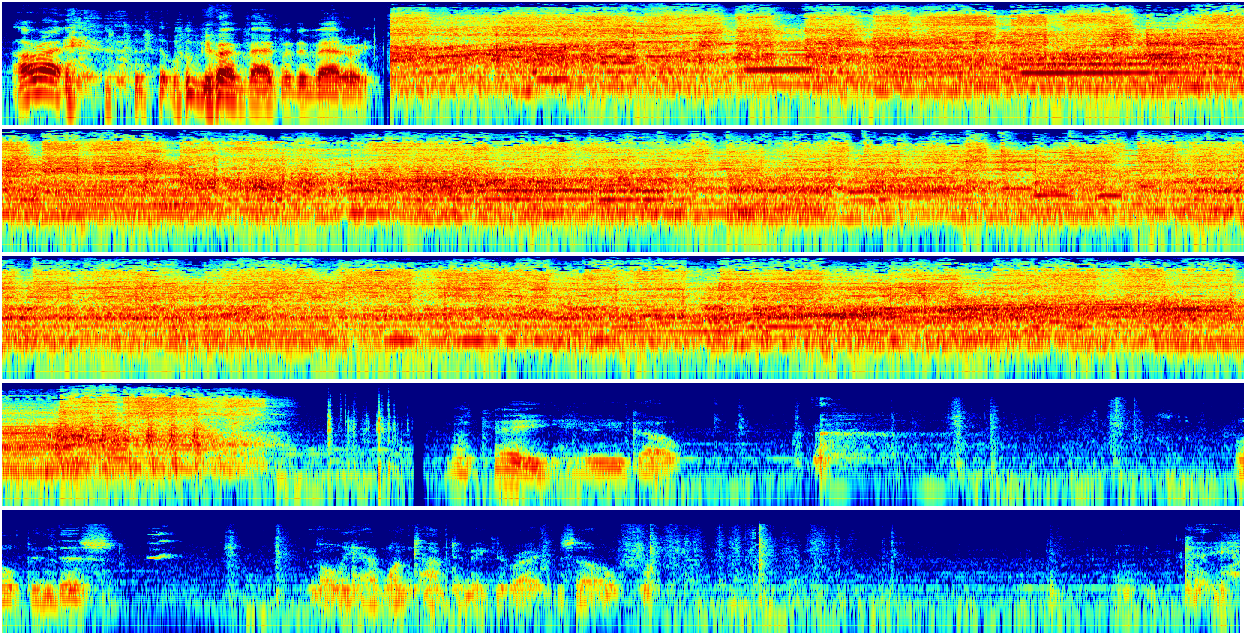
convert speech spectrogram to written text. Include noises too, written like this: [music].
All right, [laughs] we'll be right back with the battery. Open this. You only have one time to make it right, so. Okay.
